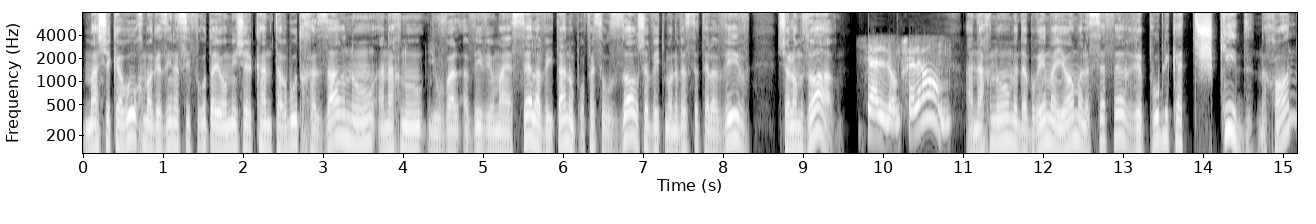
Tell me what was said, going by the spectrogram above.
מה שכרוך, מגזין הספרות היומי של כאן תרבות, חזרנו, אנחנו יובל אביבי ומאיה סלע, ואיתנו פרופסור זוהר שביט מאוניברסיטת תל אביב. שלום זוהר. שלום, שלום. אנחנו מדברים היום על הספר רפובליקת שקיד, נכון?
